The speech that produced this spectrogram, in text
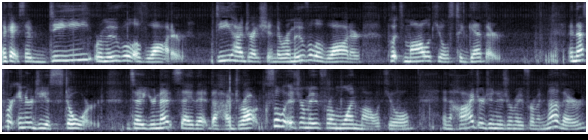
Okay, so D, removal of water, dehydration, the removal of water puts molecules together. And that's where energy is stored. And so your notes say that the hydroxyl is removed from one molecule and the hydrogen is removed from another.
